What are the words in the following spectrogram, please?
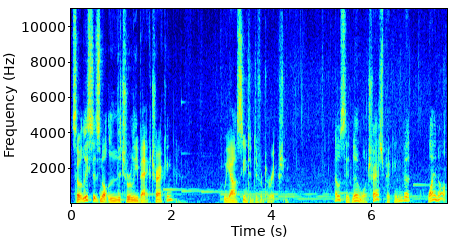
So at least it's not literally backtracking. We are sent a different direction. I said no more trash picking, but why not?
